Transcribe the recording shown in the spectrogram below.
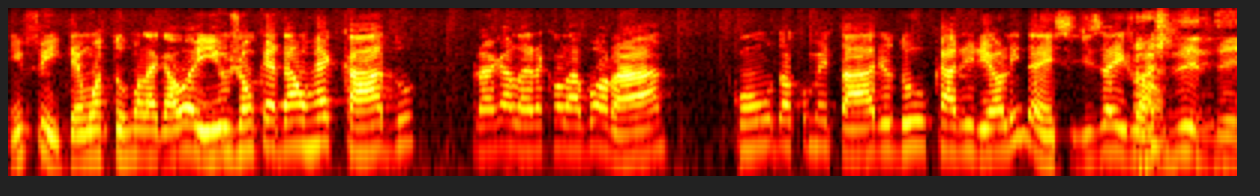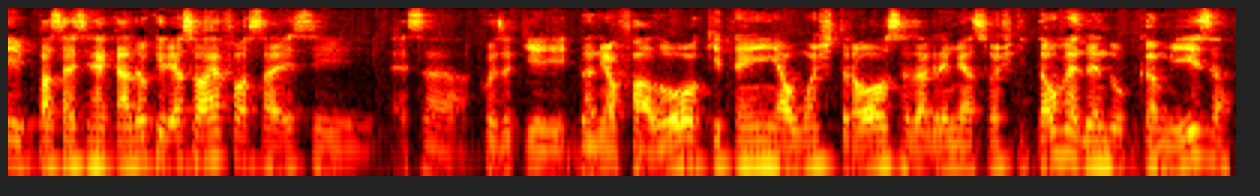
Enfim, tem uma turma legal aí. O João quer dar um recado pra galera colaborar com o documentário do Cariri Olindense. Diz aí, João. Antes de, de passar esse recado, eu queria só reforçar esse, essa coisa que Daniel falou, que tem algumas troças, agremiações que estão vendendo camisa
